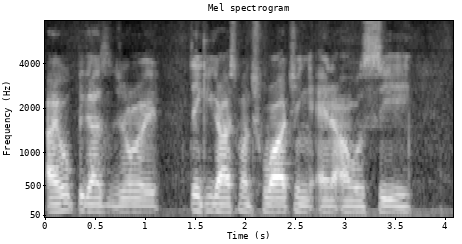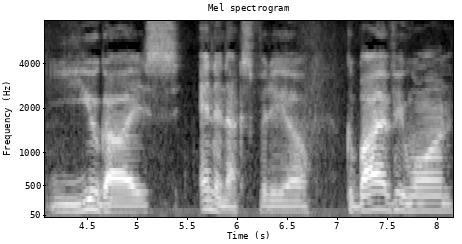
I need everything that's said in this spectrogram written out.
I hope you guys enjoy. Thank you guys so much for watching, and I will see you guys in the next video. Goodbye, everyone.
